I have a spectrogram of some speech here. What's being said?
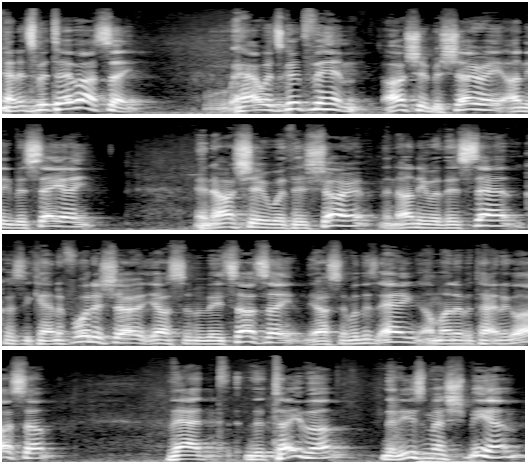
and it's b'tevasei. How it's good for him. Asher b'sharei, ani b'seyei, and Asher with his shar, and Ani with his set, because he can't afford a shar. Yasim b'beitzasei, Yasim with his egg, Amana glasa. That the taiva that he's mashbiyah,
